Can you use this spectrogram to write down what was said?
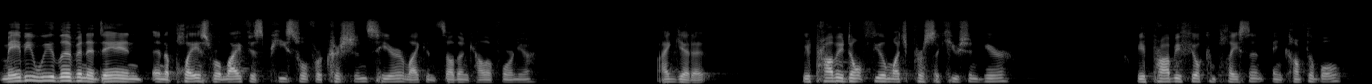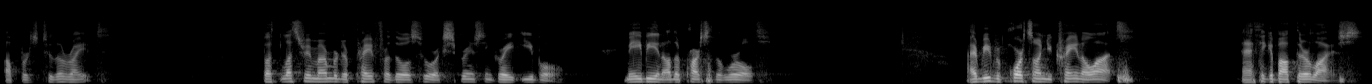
maybe we live in a day in, in a place where life is peaceful for Christians here, like in Southern California. I get it. We probably don't feel much persecution here. We probably feel complacent and comfortable upwards to the right. But let's remember to pray for those who are experiencing great evil, maybe in other parts of the world. I read reports on Ukraine a lot, and I think about their lives.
